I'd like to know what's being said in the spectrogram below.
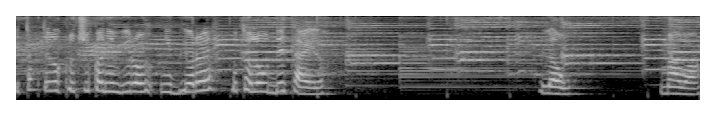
I tam tego kluczyka nie, biorę, nie biorę, bo to low detail. Low. Mała.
